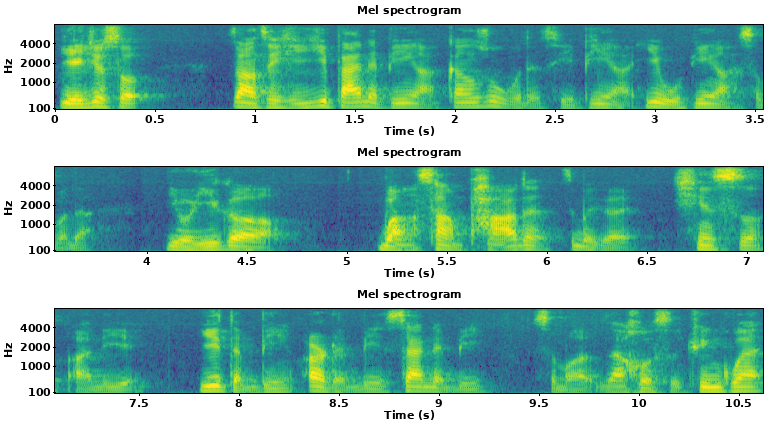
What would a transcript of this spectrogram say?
也就是说让这些一般的兵啊，刚入伍的这些兵啊，义务兵啊什么的，有一个往上爬的这么一个心思啊，你一等兵、二等兵、三等兵什么，然后是军官，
